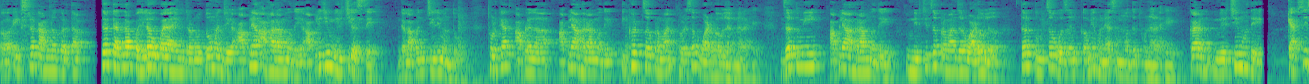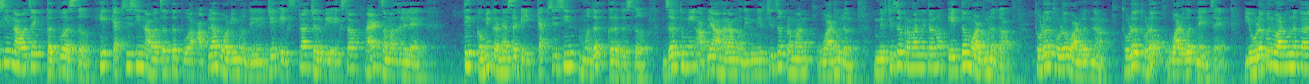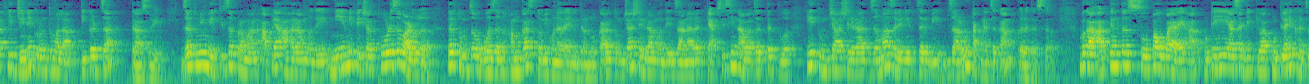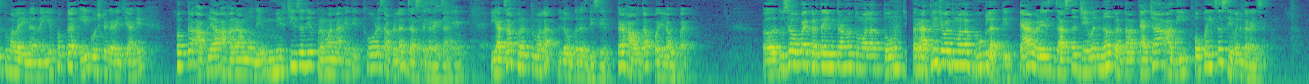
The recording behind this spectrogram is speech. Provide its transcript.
एक्स्ट्रा काम न करता. तर त्यातला पहिला उपाय आहे मित्रांनो तो म्हणजे आपल्या आहारामध्ये आपली जी मिरची असते ज्याला आपण चिली म्हणतो थोडक्यात आपल्याला आपल्या आहारामध्ये तिखटचं प्रमाण थोडस वाढवावं लागणार आहे. जर तुम्ही आपल्या आहारामध्ये मिरचीचं प्रमाण जर वाढवलं तर तुमचं वजन कमी होण्यास मदत होणार आहे. कारण मिरचीमध्ये कॅप्सिसिन नावाचं एक तत्व असतं. हे कॅप्सिसिन नावाचं तत्व आपल्या बॉडीमध्ये जे एक्स्ट्रा चरबी एक्स्ट्रा फॅट जमा झालेले आहेत ते कमी करण्यासाठी कॅप्सिसिन मदत करत असतं. जर तुम्ही आपल्या आहारामध्ये मिरचीचं प्रमाण वाढवलं मिरचीचं प्रमाण मित्रांनो एकदम वाढवू नका. थोडं थोडं वाढवत ना. थोडं थोडं वाढवत न्यायचंय. एवढं पण वाढवू नका की जेणेकरून तुम्हाला तिखटचा त्रास होईल. जर तुम्ही मिरचीचं प्रमाण आपल्या आहारामध्ये नियमीपेक्षा थोडस वाढवलं तर तुमचं वजन हमखास कमी होणार आहे मित्रांनो. कारण तुमच्या शरीरामध्ये जाणारं कॅप्सिसिन नावाचं तत्व हे तुमच्या शरीरात जमा झालेली चरबी जाळून टाकण्याचं काम करत असतं. बघा अत्यंत सोपा उपाय आहे हा. कुठेही यासाठी किंवा कुठलाही खर्च तुम्हाला येणार नाहीये. फक्त एक गोष्ट करायची आहे. फक्त आपल्या आहारामध्ये मिरचीचं जे प्रमाण आहे ते थोडस आपल्याला जास्त करायचं आहे. याचा फरक तुम्हाला लवकरच दिसेल. तर हा होता पहिला उपाय. दुसरा उपाय करता येईल मित्रांनो तुम्हाला तो म्हणजे रात्री जेव्हा तुम्हाला भूक लागते त्यावेळेस जास्त जेवण न करता त्याच्या आधी पपईचं सेवन करायचं.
